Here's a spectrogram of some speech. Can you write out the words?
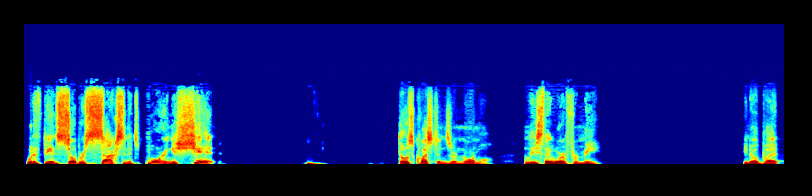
What if being sober sucks and it's boring as shit? Those questions are normal. At least they were for me. You know but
